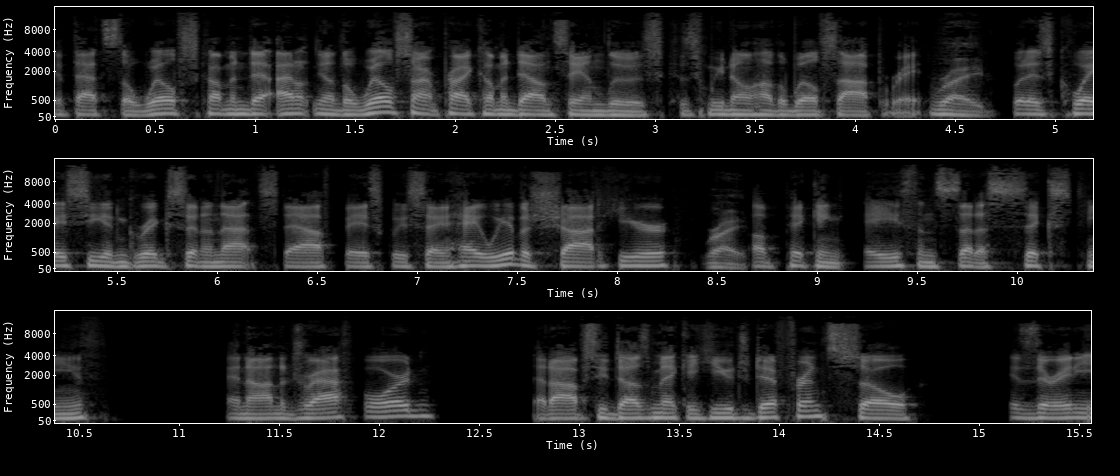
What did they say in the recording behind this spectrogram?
if that's the Wilfs coming down. I don't you know the Wilfs aren't probably coming down saying lose because we know how the Wilfs operate. Right. But is Kwesi and Grigson and that staff basically saying, hey, we have a shot here Right. of picking eighth instead of sixteenth, and on a draft board, that obviously does make a huge difference. So is there any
